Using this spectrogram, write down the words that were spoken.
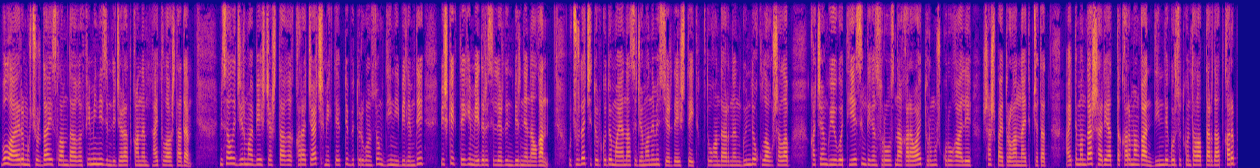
Бул айрым учурда исламдагы феминизмди жаратканы айтыла баштады мисалы жыйырма беш жаштагы кара чач мектепти бүтүргөн соң диний билимди бишкектеги медреселердин биринен алган. Учурда чет өлкөдө маянасы жаман эмес жерде иштейт. Туугандарынын күндө кулак ушалап качан күйөөгө тиесиң? деген суроосуна карабай турмуш курууга али шашпай турганын айтып жатат. Айтымында шариятты карманган динде көрсөткөн талаптарды аткарып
